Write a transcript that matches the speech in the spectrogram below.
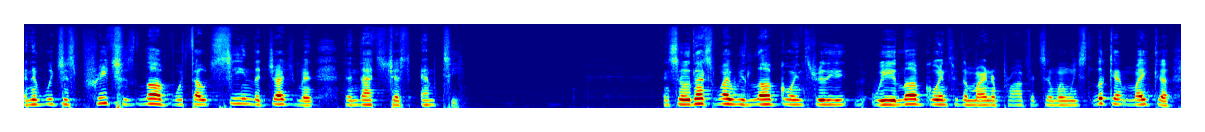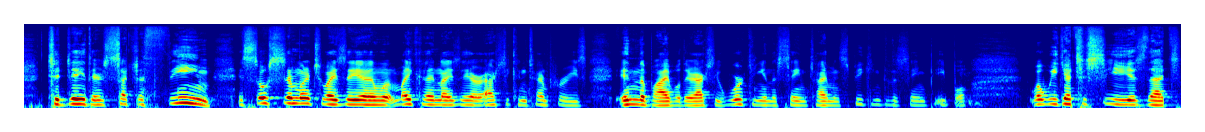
And if we just preach his love without seeing the judgment, then that's just empty. And so that's why we love going through the we love going through the minor prophets. And when we look at Micah today, there's such a theme. It's so similar to Isaiah, and Micah and Isaiah are actually contemporaries in the Bible. They're actually working in the same time and speaking to the same people. What we get to see is that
